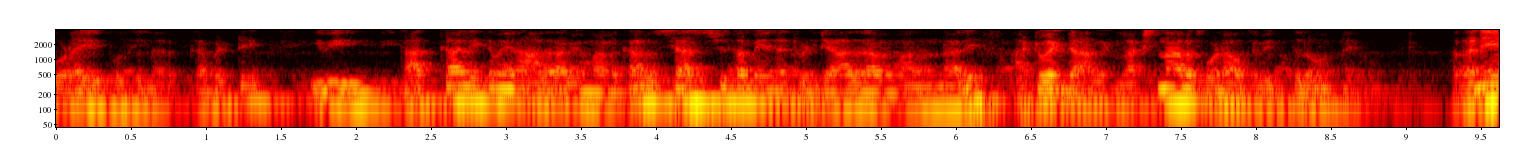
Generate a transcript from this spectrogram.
కూడా అయిపోతున్నారు. కాబట్టి ఇవి తాత్కాలికమైన ఆధారాభిమానం కాదు శాశ్వతమైనటువంటి ఆదరాభిమానం ఉండాలి. అటువంటి లక్షణాలు కూడా ఒక వ్యక్తిలో ఉన్నాయి. రణే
